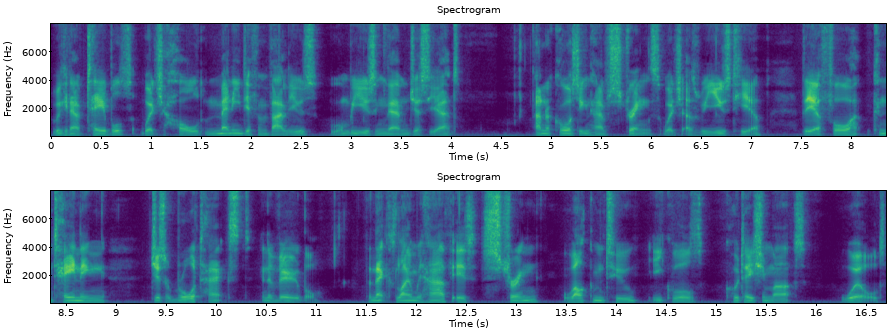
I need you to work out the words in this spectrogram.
We can have tables which hold many different values. We won't be using them just yet. And of course, you can have strings, which, as we used here, they are for containing just raw text in a variable. The next line we have is string welcome to equals quotation marks world.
